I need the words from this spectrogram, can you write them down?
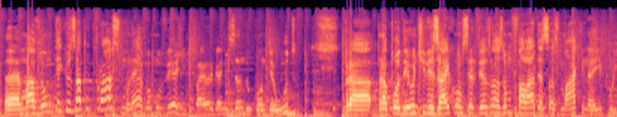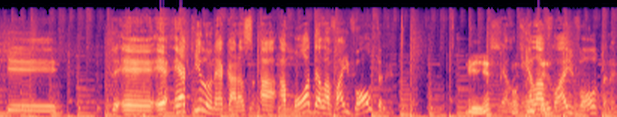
Uh, mas vamos ter que usar pro próximo, né? Vamos ver, a gente vai organizando o conteúdo para poder utilizar e com certeza nós vamos falar dessas máquinas aí, porque é, é, é aquilo, né, cara? A, a moda ela vai e volta, né? Isso, ela, ela vai e volta, né?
